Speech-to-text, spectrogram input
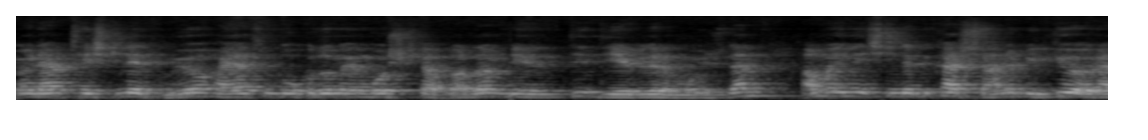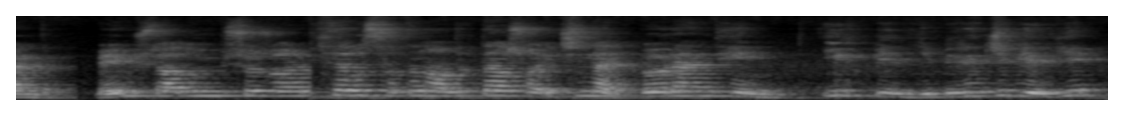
önem teşkil etmiyor. Hayatımda okuduğum en boş kitaplardan biriydi diyebilirim o yüzden. Ama yine içinde birkaç tane bilgi öğrendim. Benim üstadımın bir sözü var. Kitabı satın aldıktan sonra içinden öğrendiğin ilk bilgi, birinci bilgi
